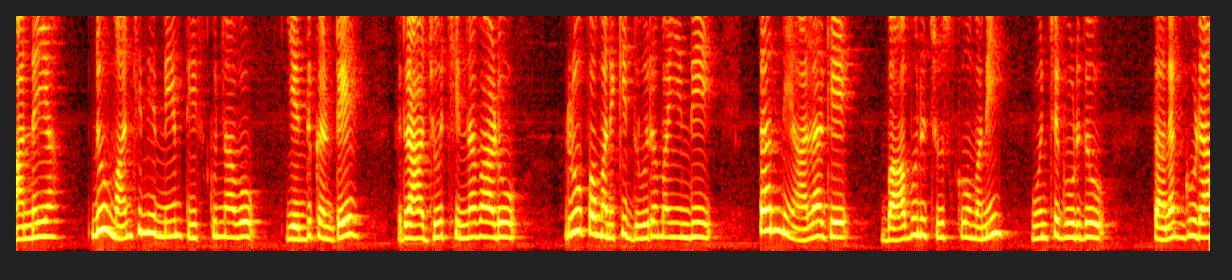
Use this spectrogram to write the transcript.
అన్నయ్య నువ్వు మంచి నిర్ణయం తీసుకున్నావు. ఎందుకంటే రాజు చిన్నవాడు. రూపమనికి దూరమయ్యింది. తన్ని అలాగే బాబును చూసుకోమని ఉంచకూడదు. తనకు కూడా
